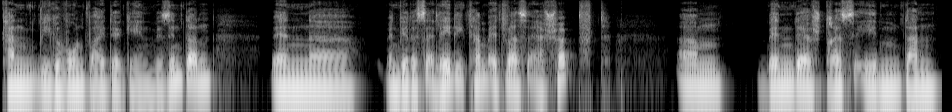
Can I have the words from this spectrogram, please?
kann wie gewohnt weitergehen. Wir sind dann, wenn, äh, wenn wir das erledigt haben, etwas erschöpft, ähm, wenn der Stress eben dann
